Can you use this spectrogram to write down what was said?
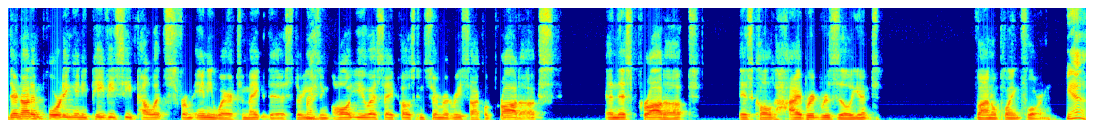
they're not importing any PVC pellets from anywhere to make this. They're Right. using all USA post-consumer recycled products. And this product is called hybrid resilient vinyl plank flooring. yeah.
